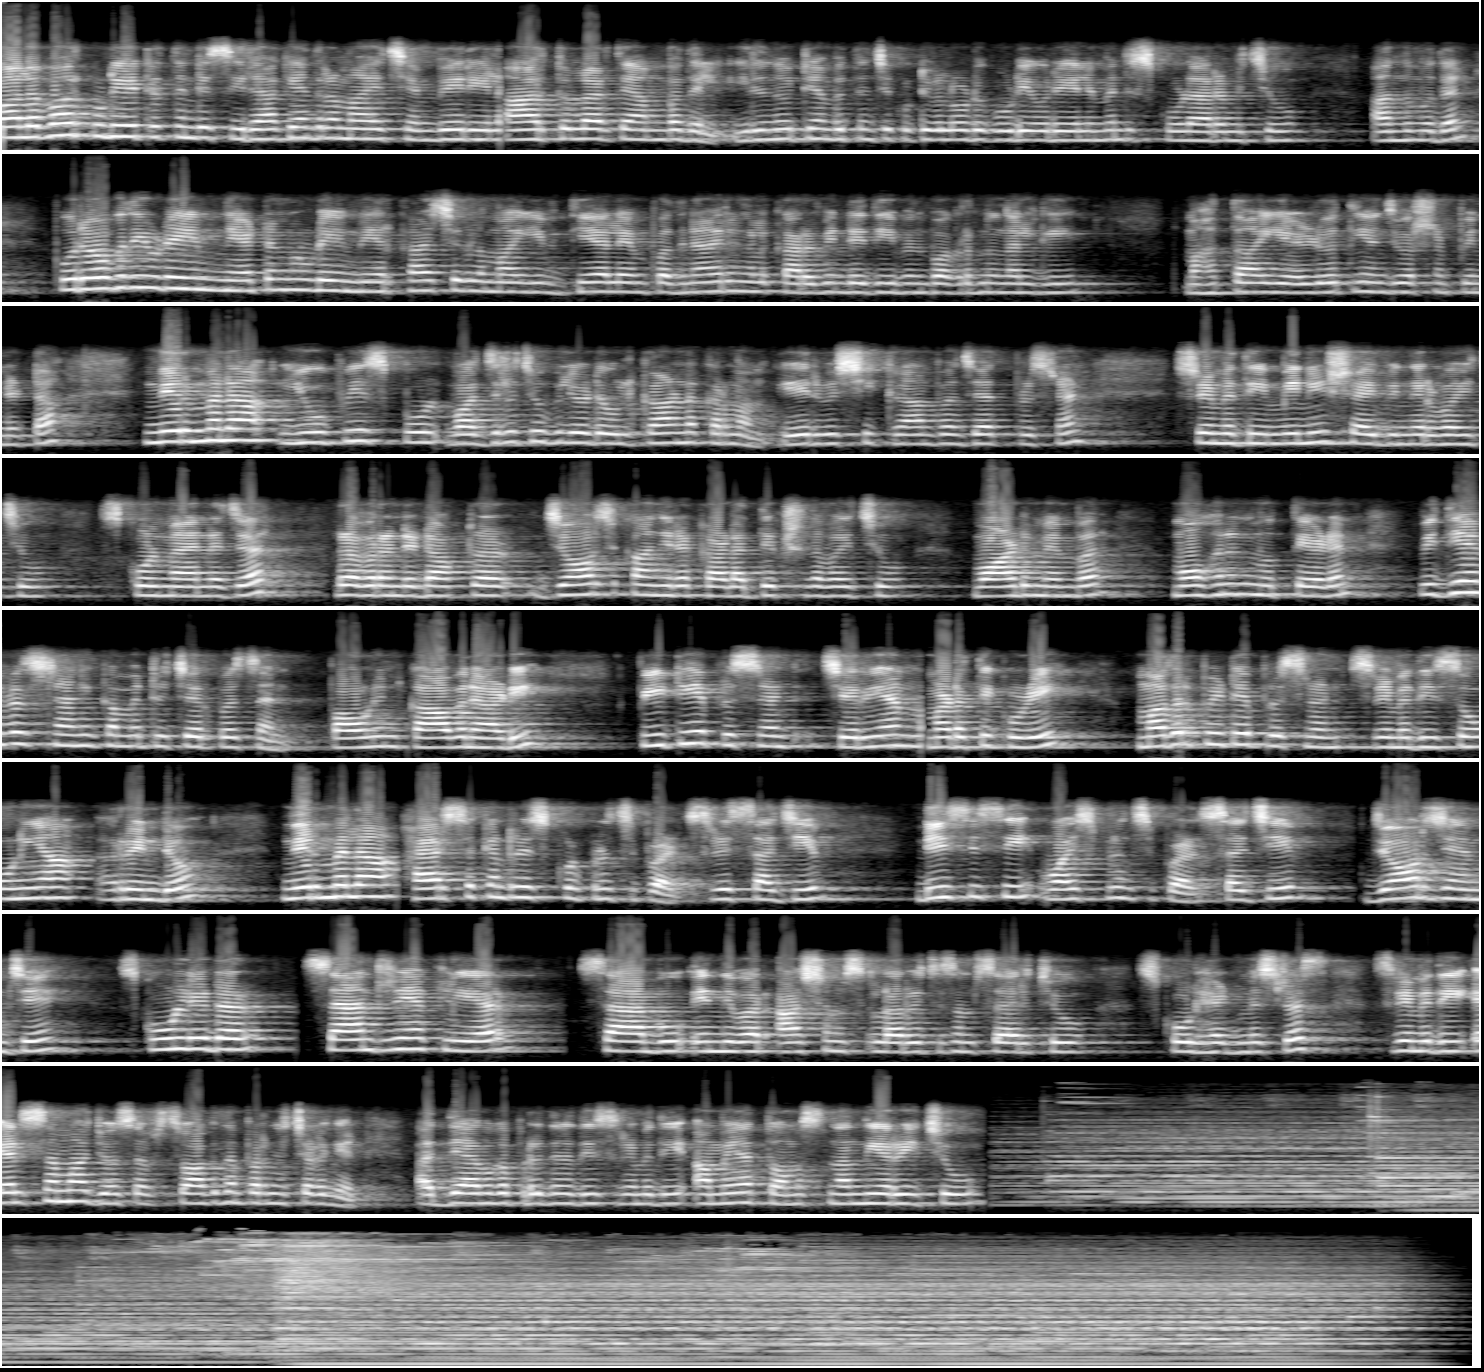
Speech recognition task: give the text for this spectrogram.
മലബാർ കുടിയേറ്റത്തിന്റെ സ്ഥിരാകേന്ദ്രമായ ചെമ്പേരിയിൽ ആയിരത്തി തൊള്ളായിരത്തി അമ്പതിൽ ഇരുന്നൂറ്റി അമ്പത്തിയഞ്ച് കുട്ടികളോട് കൂടി ഒരു എലിമെന്റ് സ്കൂൾ ആരംഭിച്ചു. അന്നു മുതൽ പുരോഗതിയുടെയും നേട്ടങ്ങളുടെയും നേർക്കാഴ്ചകളുമായി ഈ വിദ്യാലയം പതിനായിരങ്ങൾക്ക് അറിവിന്റെ ദീപം പകർന്നു നൽകി. മഹത്തായി എഴുപത്തിയഞ്ച് വർഷം പിന്നിട്ട നിർമ്മല യു പി സ്കൂൾ വജ്രജൂബിലിയുടെ ഉദ്ഘാടന കർമ്മം ഏരുവശി ഗ്രാമപഞ്ചായത്ത് പ്രസിഡന്റ് ശ്രീമതി മിനി ഷൈബി നിർവഹിച്ചു. School manager reverend doctor George Kanjirakkad അധ്യക്ഷത വഹിച്ചു. വാർഡ് മെമ്പർ മോഹനൻ മുത്തേടൻ വിദ്യാഭ്യാസ standing committee chairperson Pauline Kavanadi P T A president Cheriyan Madathikuzhi mother P T A president Shrimati Sonia Rindo Nirmala higher secondary school principal Shri Sajeev D C C vice principal Sajeev George M J school leader Sandria clear Sabu എന്നിവർ ആശംസകൾ അറിയിച്ച് സംസാരിച്ചു. School head mistress Shrimati Elsamma Joseph സ്വാഗതം പറഞ്ഞ ചടങ്ങിൽ അധ്യാപക പ്രതിനിധി Shrimati Amaya Thomas നന്ദി അറിയിച്ചു.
